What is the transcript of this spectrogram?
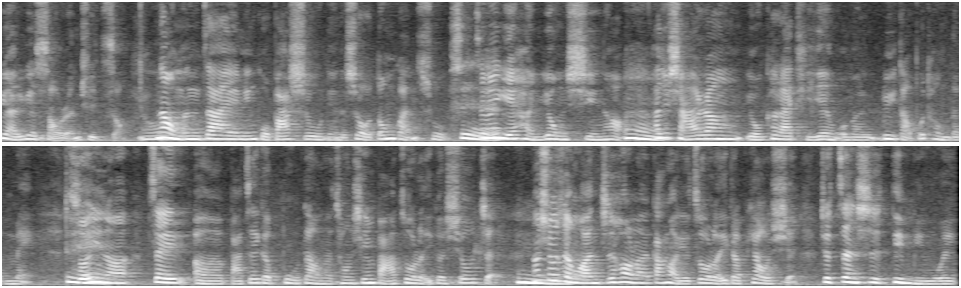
越来越少人去走。哦、那我们在民国八十五年的时候，东莞处是这边也很用心哈，嗯、他就想要让游客来体验我们绿岛不同的美，所以呢，在呃把这个步道呢重新把它做了一个修整。嗯、那修整完之后呢，刚好也做了一个票选，就正式定名为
